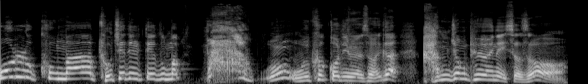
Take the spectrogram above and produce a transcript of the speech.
골 넣고 막 교체될 때도 막, 막, 어? 울컥거리면서. 그러니까 감정 표현에 있어서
